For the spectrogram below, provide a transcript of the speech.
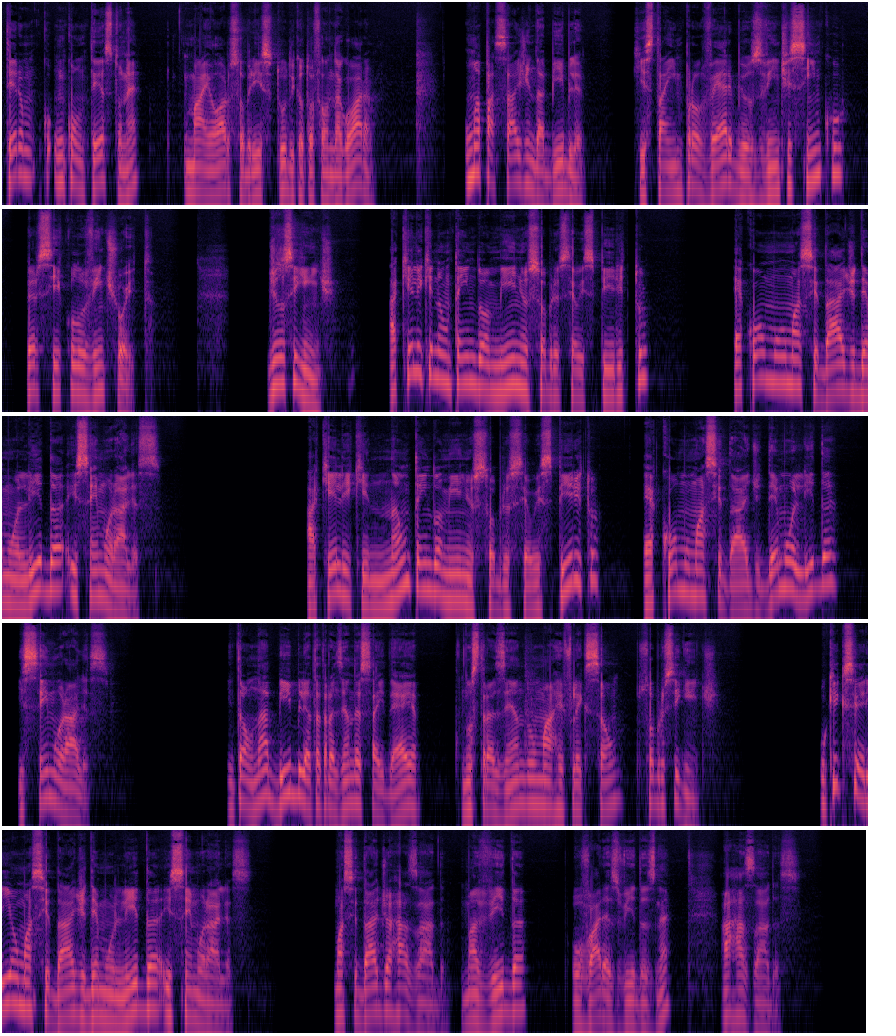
ter um, um, contexto, né, maior sobre isso tudo que eu estou falando agora, uma passagem da Bíblia que está em Provérbios 25, versículo 28. Diz o seguinte: Aquele que não tem domínio sobre o seu espírito é como uma cidade demolida e sem muralhas. Aquele que não tem domínio sobre o seu espírito é como uma cidade demolida e sem muralhas. Então, na Bíblia está trazendo essa ideia, nos trazendo uma reflexão sobre o seguinte: o que, que seria uma cidade demolida e sem muralhas? Uma cidade arrasada, uma vida, ou várias vidas, né? Arrasadas.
